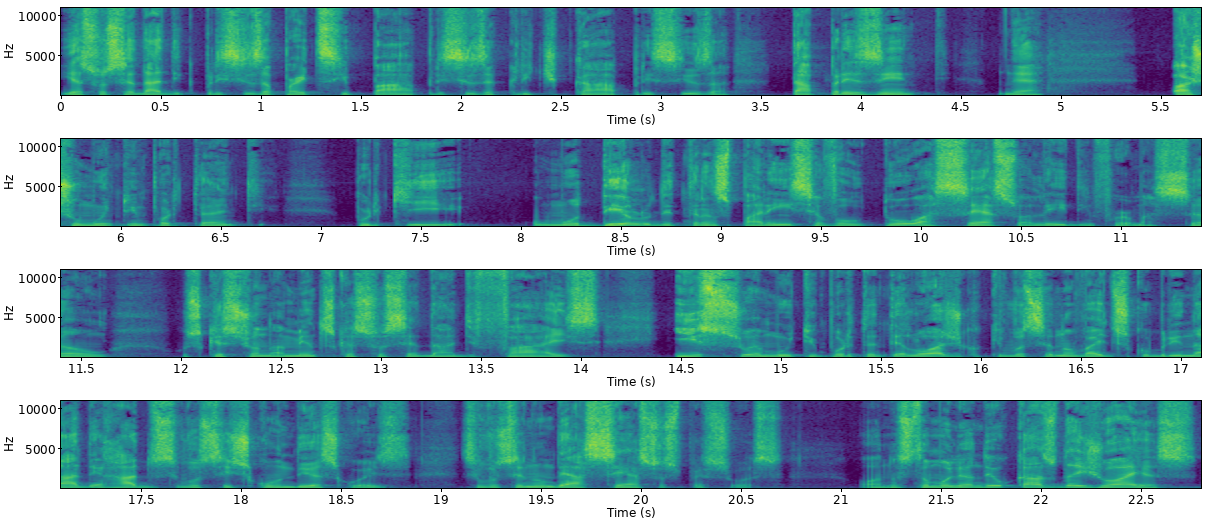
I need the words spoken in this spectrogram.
E a sociedade que precisa participar, precisa criticar, precisa estar presente, né? Eu acho muito importante porque o modelo de transparência voltou, o acesso à lei de informação, os questionamentos que a sociedade faz. Isso é muito importante. É lógico que você não vai descobrir nada errado se você esconder as coisas, se você não der acesso às pessoas. Ó, nós estamos olhando aí o caso das joias.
